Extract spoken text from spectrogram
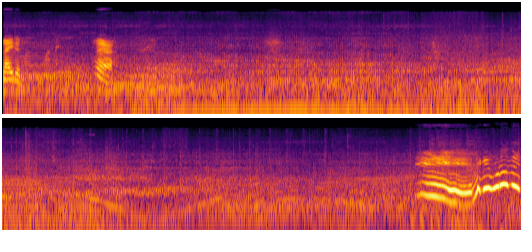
Nathan. Yeah. Hey, look at of it.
